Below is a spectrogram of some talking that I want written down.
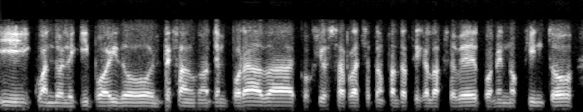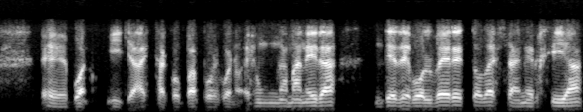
Y cuando el equipo ha ido empezando una temporada, cogió esa racha tan fantástica la CB, ponernos quintos, eh, bueno, y ya esta copa, pues bueno, es una manera de devolver toda esa energía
